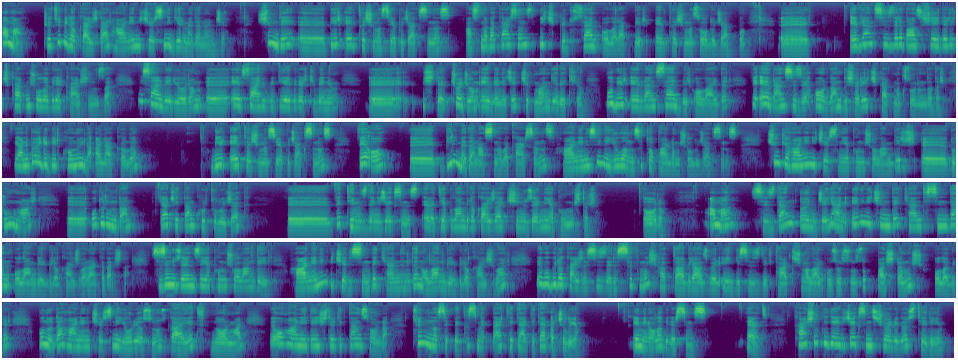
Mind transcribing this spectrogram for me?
Ama kötü blokajlar hanenin içerisine girmeden önce. Şimdi e, bir ev taşıması yapacaksınız. Aslına bakarsanız içgüdüsel olarak bir ev taşıması olacak bu. E, evren sizlere bazı şeyleri çıkartmış olabilir karşınıza. Misal veriyorum e, ev sahibi diyebilir ki benim e, işte çocuğum evlenecek çıkman gerekiyor. Bu bir evrensel bir olaydır ve evren sizi oradan dışarıya çıkartmak zorundadır. Yani böyle bir konuyla alakalı bir ev taşıması yapacaksınız ve o e, bilmeden aslına bakarsanız hanenizi ve yuvanızı toparlamış olacaksınız. Çünkü hanenin içerisinde yapılmış olan bir e, durum var. E, o durumdan gerçekten kurtulacak e, ve temizleneceksiniz. Evet yapılan blokajlar kişinin üzerine yapılmıştır. Doğru. Ama sizden önce yani evin içinde kendisinden olan bir blokaj var arkadaşlar. Sizin üzerinize yapılmış olan değil. Hanenin içerisinde kendinden olan bir blokaj var. Ve bu blokaj da sizleri sıkmış hatta biraz böyle ilgisizlik, tartışmalar, huzursuzluk başlamış olabilir. Bunu da hanenin içerisinde yoruyorsunuz gayet normal. Ve o haneyi değiştirdikten sonra tüm nasip ve kısmetler teker teker açılıyor. Emin olabilirsiniz. Evet. Karşılıklı geleceksiniz şöyle göstereyim.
